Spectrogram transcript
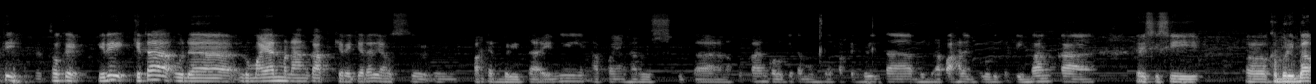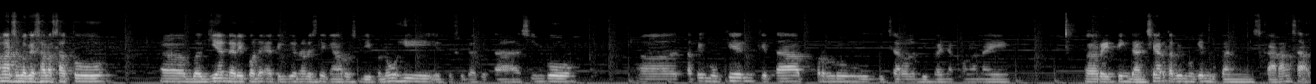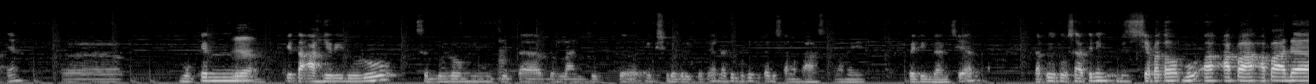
Oke, okay. ini kita udah lumayan menangkap kira-kira yang paket berita ini apa yang harus kita lakukan kalau kita membuat paket berita, beberapa hal yang perlu dipertimbangkan dari sisi uh, keberimbangan sebagai salah satu uh, bagian dari kode etik jurnalistik yang harus dipenuhi itu sudah kita singgung. Uh, tapi mungkin kita perlu bicara lebih banyak mengenai uh, rating dan share, tapi mungkin bukan sekarang saatnya. Uh, Mungkin yeah. kita akhiri dulu sebelum kita berlanjut ke episode berikutnya. Nanti mungkin kita bisa ngebahas mengenai rating dan share. Tapi untuk saat ini siapa tahu Bu, apa apa ada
